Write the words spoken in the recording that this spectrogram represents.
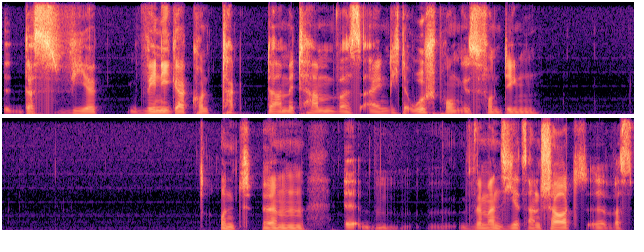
dass wir weniger Kontakt damit haben, was eigentlich der Ursprung ist von Dingen. Und ähm, äh, wenn man sich jetzt anschaut, äh, was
